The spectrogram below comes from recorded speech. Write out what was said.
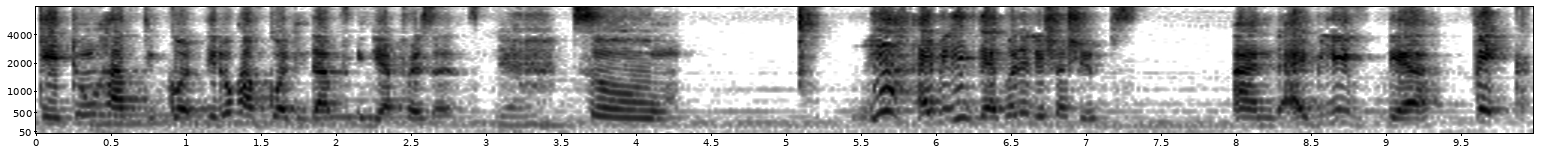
they don't have the God. They don't have God in that in their presence. Yeah. So, yeah, I believe there are godly relationships, and I believe they are fake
